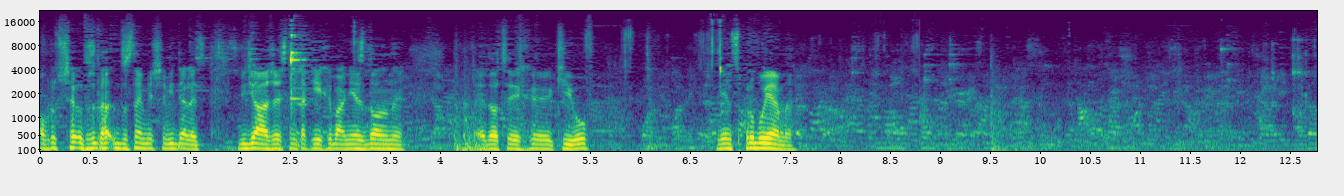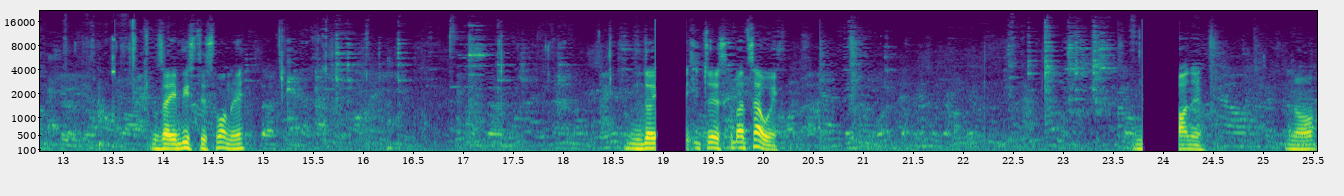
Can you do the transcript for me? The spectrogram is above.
Oprócz dosta- dostałem jeszcze widelec. Widziała, że jestem taki chyba niezdolny e, do tych e, kijów. Więc spróbujemy. Zajebisty, słony. Do... I to jest chyba cały. No.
